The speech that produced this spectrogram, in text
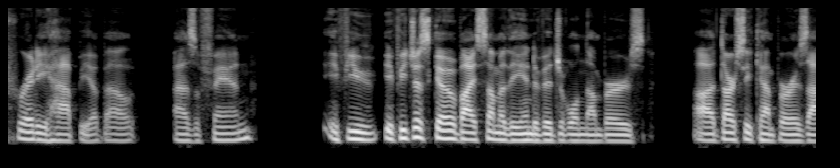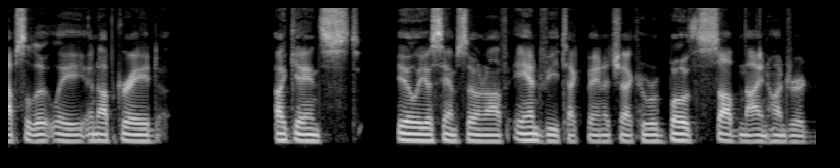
pretty happy about as a fan. If you if you just go by some of the individual numbers, uh, Darcy Kuemper is absolutely an upgrade against Ilya Samsonov and Vitek Vanecek, who were both sub 900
